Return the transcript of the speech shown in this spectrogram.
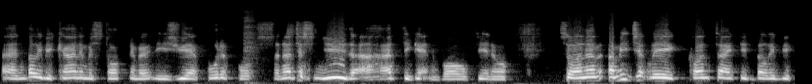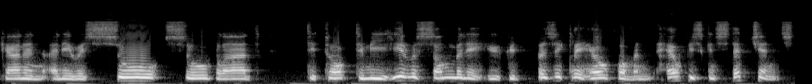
And Billy Buchanan was talking about these UFO reports. And I just knew that I had to get involved, you know. So I immediately contacted Billy Buchanan, and he was so, so glad to talk to me. Here was somebody who could physically help him and help his constituents.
